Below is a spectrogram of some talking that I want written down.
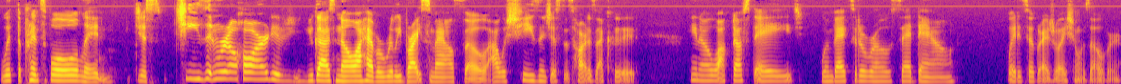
with the principal and just cheesing real hard. If you guys know, I have a really bright smile, so I was cheesing just as hard as I could. You know, walked off stage, went back to the row, sat down, waited till graduation was over.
